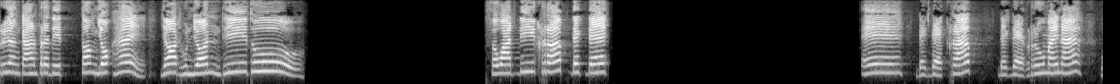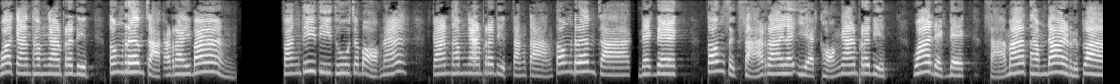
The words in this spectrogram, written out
เรื่องการประดิษฐ์ต้องยกให้ยอดหุ่นยนต์ทีทูสวัสดีครับ เด็กๆ เอ เด็กๆครับ เด็กๆรู้ไหมนะ ว่าการทำงานประดิษฐ์ต้องเริ่มจากอะไรบ้าง ฟังที่ทีทูจะบอกนะ การทำงานประดิษฐ์ต่างๆ ต้องเริ่มจาก เด็กๆ ต้องศึกษารายละเอียดของงานประดิษฐ์ ว่าเด็กๆสามารถทำได้หรือเปล่า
